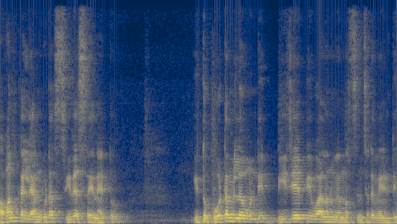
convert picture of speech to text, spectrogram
పవన్ కళ్యాణ్ కూడా సీరియస్ అయినట్టు ఇటు కూటమిలో ఉండి బీజేపీ వాళ్ళను విమర్శించడం ఏంటి?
